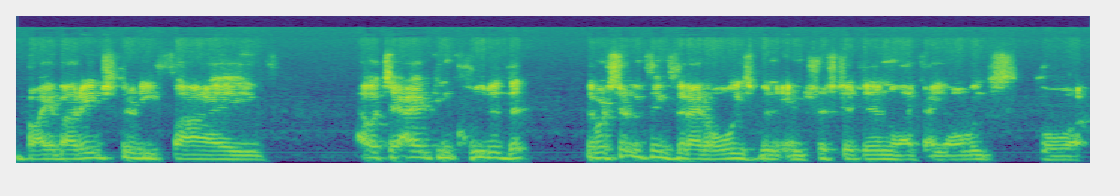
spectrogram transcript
by about age 35, I would say I had concluded that there were certain things that I'd always been interested in. Like I always thought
